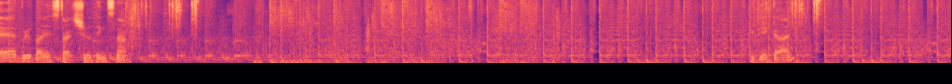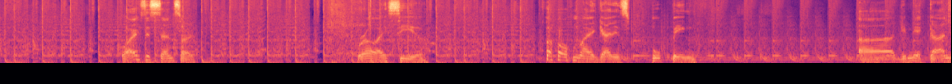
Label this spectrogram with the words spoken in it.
Everybody starts shooting now. Give me a gun. Why is this censored? Bro, I see you. Oh my god, it's pooping. Uh, give me a gun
